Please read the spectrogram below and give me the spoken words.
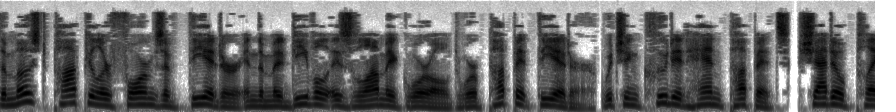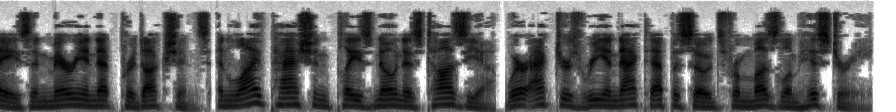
The most popular forms of theatre in the medieval Islamic world were puppet theatre which included hand puppets, shadow plays and marionette productions and live passion plays known as tazia, where actors reenact episodes from Muslim history.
